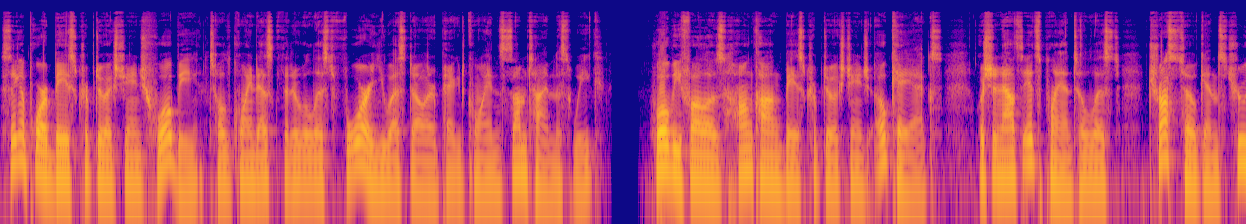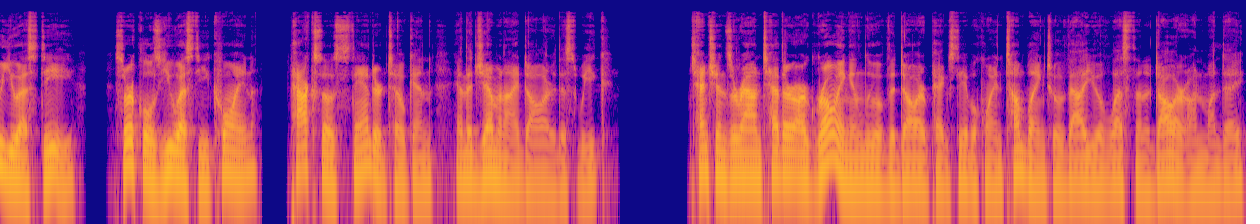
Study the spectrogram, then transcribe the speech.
Singapore based crypto exchange Huobi told Coindesk that it will list four US dollar pegged coins sometime this week. Huobi follows Hong Kong based crypto exchange OKEx, which announced its plan to list Trust Tokens True USD, Circle's USD coin, Paxos Standard token, and the Gemini dollar this week. Tensions around Tether are growing in lieu of the dollar pegged stablecoin tumbling to a value of less than a dollar on Monday.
